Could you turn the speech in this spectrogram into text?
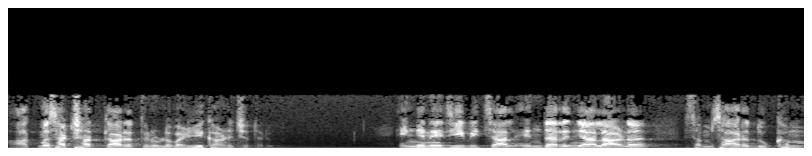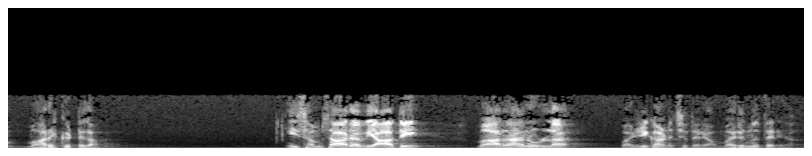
ആത്മസാക്ഷാത്കാരത്തിനുള്ള വഴി കാണിച്ചു തരൂ. എങ്ങനെ ജീവിച്ചാൽ എന്തറിഞ്ഞാലാണ് സംസാര ദുഃഖം മാറിക്കിട്ടുക? ഈ സംസാര വ്യാധി മാറാനുള്ള വഴി കാണിച്ചു തരാം മരുന്ന് തരാം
